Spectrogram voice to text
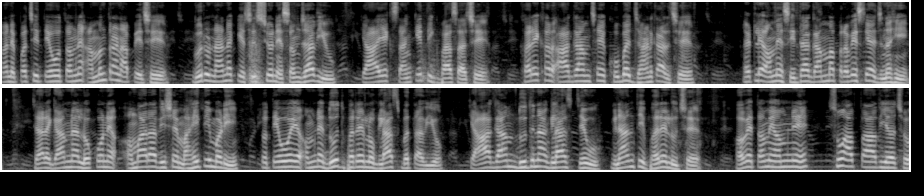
અને પછી તેઓ તમને આમંત્રણ આપે છે. ગુરુ નાનકે શિષ્યોને સમજાવ્યું કે આ એક સાંકેતિક ભાષા છે. ખરેખર આ ગામ છે ખૂબ જ જાણકાર છે. એટલે અમે સીધા ગામમાં પ્રવેશ્યા જ નહીં. જ્યારે ગામના લોકોને અમારા વિશે માહિતી મળી, તો તેઓએ અમને દૂધ ભરેલો ગ્લાસ બતાવ્યો કે આ ગામ દૂધના ગ્લાસ જેવું જ્ઞાનથી ભરેલું છે. હવે તમે અમને શું આપવા આવ્યા છો?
